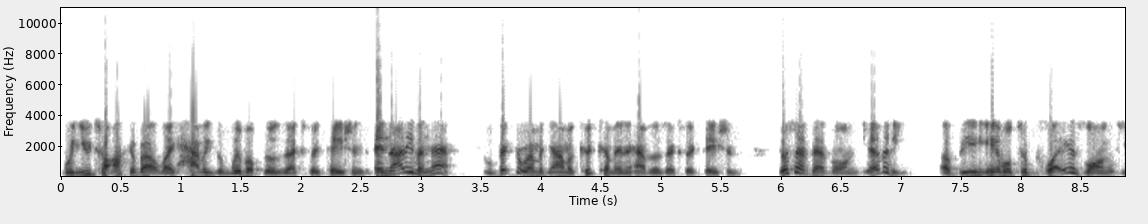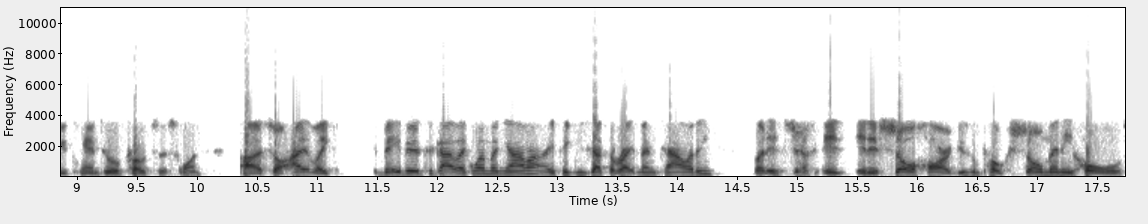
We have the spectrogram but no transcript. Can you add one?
when you talk about like having to live up those expectations, and not even that, Victor Wembanyama could come in and have those expectations. You also have to have longevity of being able to play as long as you can to approach this one. Uh, so I like maybe it's a guy like Wembanyama. I think he's got the right mentality, but it's just it, it is so hard. You can poke so many holes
